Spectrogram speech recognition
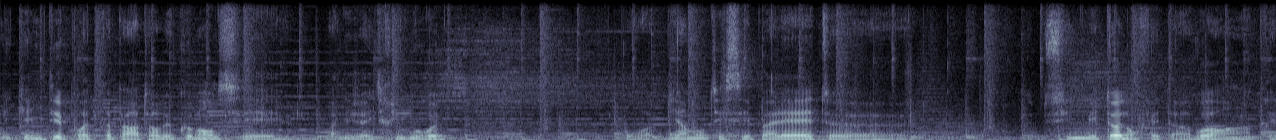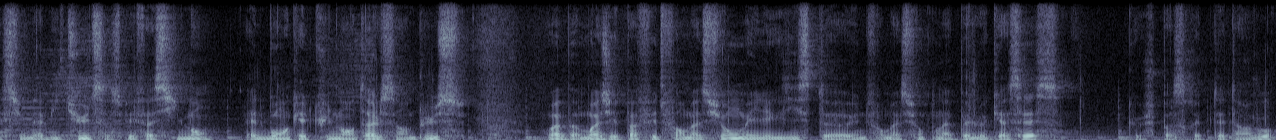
Les qualités pour être préparateur de commandes, c'est bah, déjà être rigoureux, pour bien monter ses palettes. euh, c'est une méthode en fait à avoir, hein. après c'est une habitude, ça se fait facilement. Être bon en calcul mental, c'est un plus. Ouais, bah, moi j'ai pas fait de formation, mais il existe euh, une formation qu'on appelle le CACES, que je passerai peut-être un jour.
